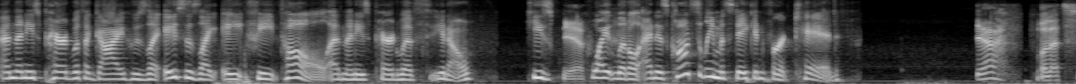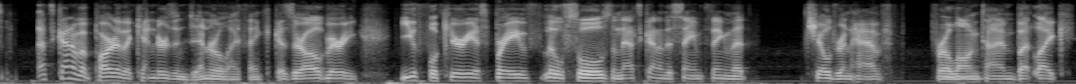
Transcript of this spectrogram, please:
and then he's paired with a guy who's like Ace is like eight feet tall, and then he's paired with you know, he's Yeah. quite little and is constantly mistaken for a kid. Yeah. Well, that's that's kind of a part of the Kenders in general, I think, because they're all very youthful, curious, brave little souls, and that's kind of the same thing that children have for a long Mhm. time. But like,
